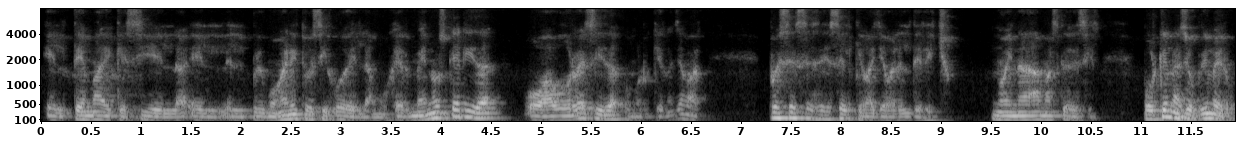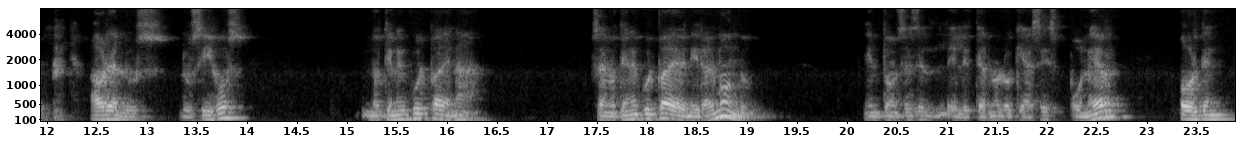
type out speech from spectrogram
el tema de que si el, primogénito es hijo de la mujer menos querida o aborrecida, como lo quieran llamar, pues ese es el que va a llevar el derecho. No hay nada más que decir. Porque nació primero. Ahora los, los hijos no tienen culpa de nada. O sea, no tienen culpa de venir al mundo. Entonces el, el Eterno lo que hace es poner orden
